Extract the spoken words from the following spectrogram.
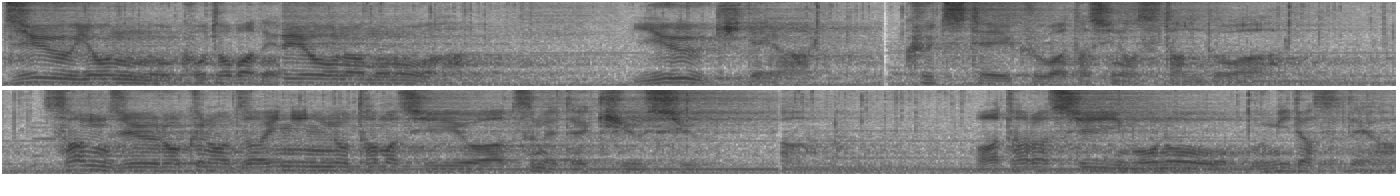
14の言葉で必要なものは勇気である。朽ちていく私のスタンドは36の罪人の魂を集めて吸収。新しいものを生み出すであろう。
